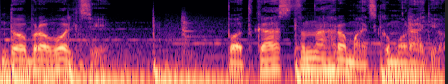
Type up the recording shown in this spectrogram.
Добровольці. Подкаст на громадському радіо.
